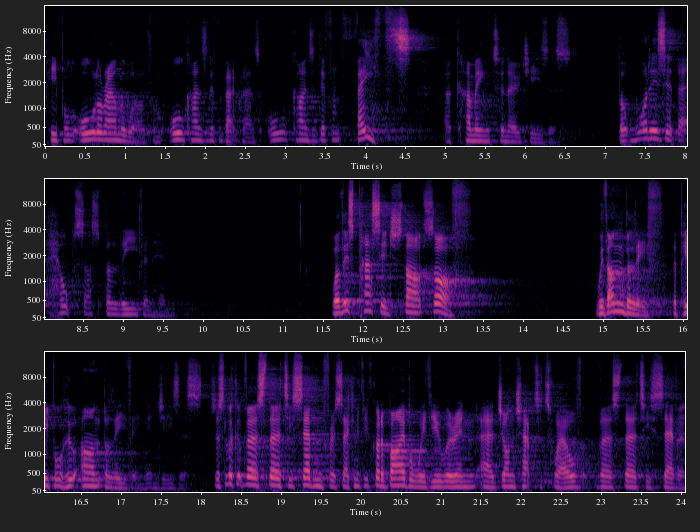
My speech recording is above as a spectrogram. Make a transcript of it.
People all around the world, from all kinds of different backgrounds, all kinds of different faiths, are coming to know Jesus. But what is it that helps us believe in him? Well, this passage starts off with unbelief, the people who aren't believing in Jesus. Just look at verse 37 for a second. If you've got a Bible with you, we're in uh, John chapter 12, verse 37.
